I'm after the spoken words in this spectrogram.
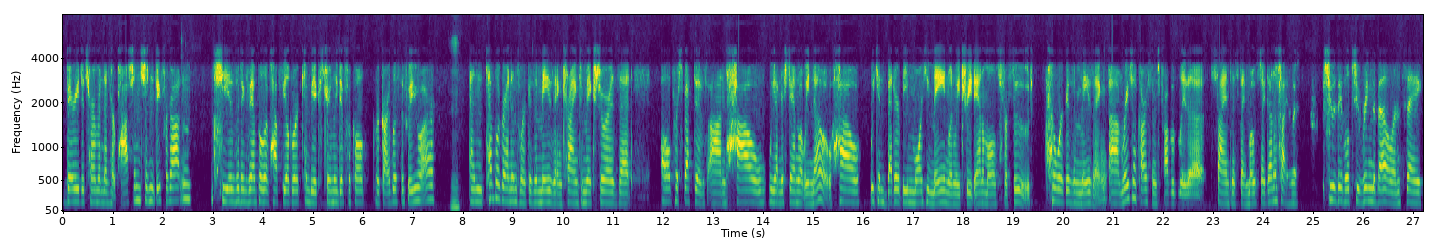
very determined and her passion shouldn't be forgotten. She is an example of how fieldwork can be extremely difficult regardless of who you are. Mm. And Temple Grandin's work is amazing, trying to make sure that all perspectives on how we understand what we know, how we can better be more humane when we treat animals for food. Her work is amazing. Um, Rachel Carson's probably the scientist I most identify with she was able to ring the bell and say,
